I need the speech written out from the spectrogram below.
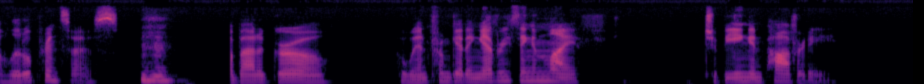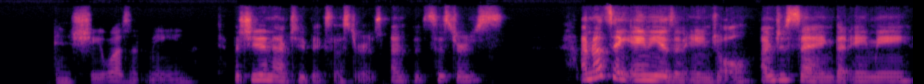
A Little Princess Mm-hmm. about a girl who went from getting everything in life to being in poverty. And she wasn't mean. But she didn't have two big sisters. I'm, sisters. I'm not saying Amy is an angel. I'm just saying that Amy.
